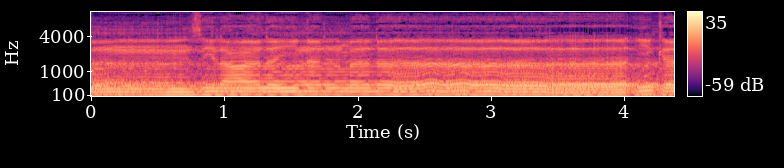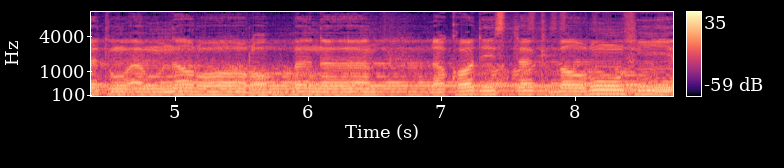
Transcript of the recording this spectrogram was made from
أنزل علينا الملائكة أو نرى ربنا لقد استكبروا في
